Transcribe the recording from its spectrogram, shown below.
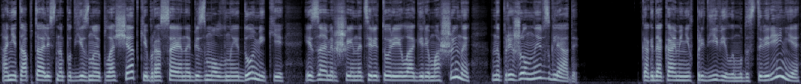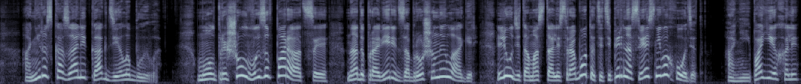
Они топтались на подъездной площадке, бросая на безмолвные домики и замершие на территории лагеря машины напряженные взгляды. Когда Каменев предъявил им удостоверение, они рассказали, как дело было. Мол, пришел вызов по рации, надо проверить заброшенный лагерь. Люди там остались работать, а теперь на связь не выходят. Они и поехали.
